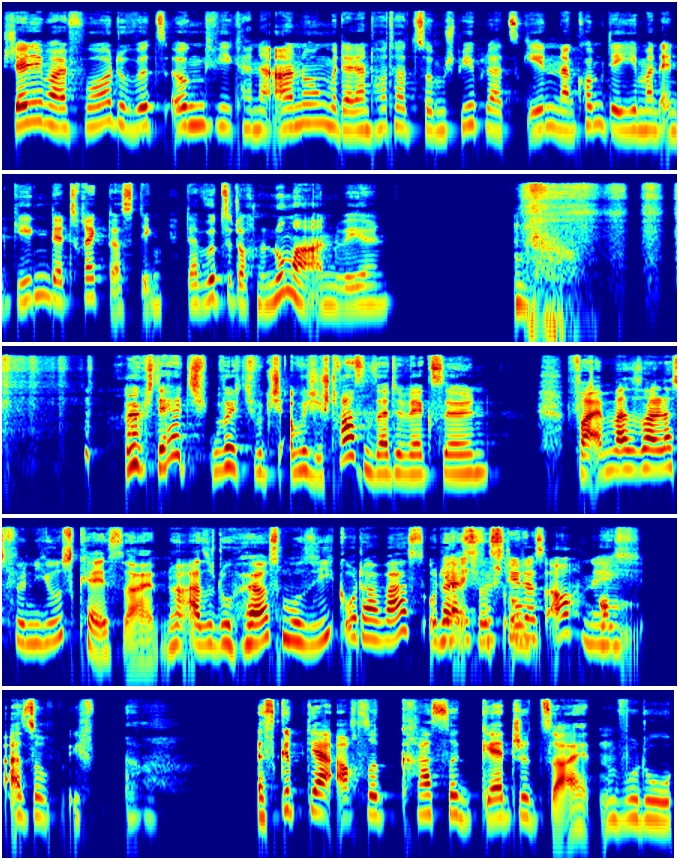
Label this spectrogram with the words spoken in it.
Stell dir mal vor, du würdest irgendwie, keine Ahnung, mit deiner Tochter zum Spielplatz gehen und dann kommt dir jemand entgegen, der trägt das Ding. Da würdest du doch eine Nummer anwählen. Wirklich, der hätte wirklich, wirklich auf die Straßenseite wechseln. Vor allem, was soll das für ein Use Case sein? Ne? Also du hörst Musik oder was? Oder ja, ich verstehe um, das auch nicht. Um, also ich. Es gibt ja auch so krasse Gadget-Seiten, wo du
